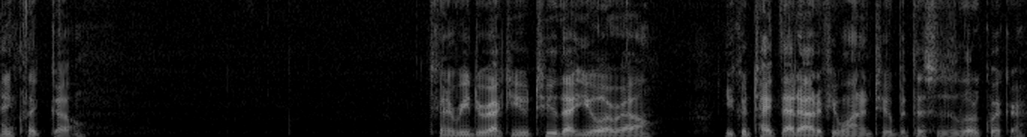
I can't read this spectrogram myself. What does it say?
and click go. It's going to redirect you to that URL. You could type that out if you wanted to, but this is a little quicker.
